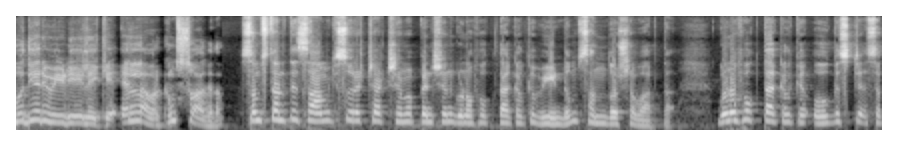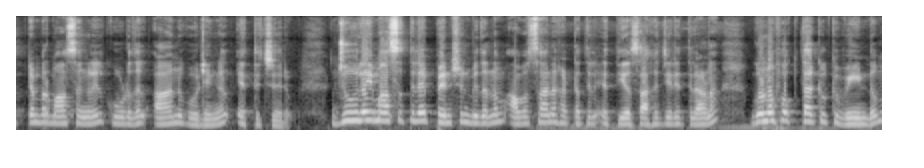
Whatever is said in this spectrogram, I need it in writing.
പുതിയൊരു വീഡിയോയിലേക്ക് എല്ലാവർക്കും സ്വാഗതം. സംസ്ഥാനത്തെ സാമൂഹ്യ സുരക്ഷാ ക്ഷേമ പെൻഷൻ ഗുണഭോക്താക്കൾക്ക് വീണ്ടും സന്തോഷ വാർത്ത. ഗുണഭോക്താക്കൾക്ക് ഓഗസ്റ്റ് സെപ്റ്റംബർ മാസങ്ങളിൽ കൂടുതൽ ആനുകൂല്യങ്ങൾ എത്തിച്ചേരും. ജൂലൈ മാസത്തിലെ പെൻഷൻ വിതരണം അവസാന ഘട്ടത്തിൽ എത്തിയ സാഹചര്യത്തിലാണ് ഗുണഭോക്താക്കൾക്ക് വീണ്ടും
